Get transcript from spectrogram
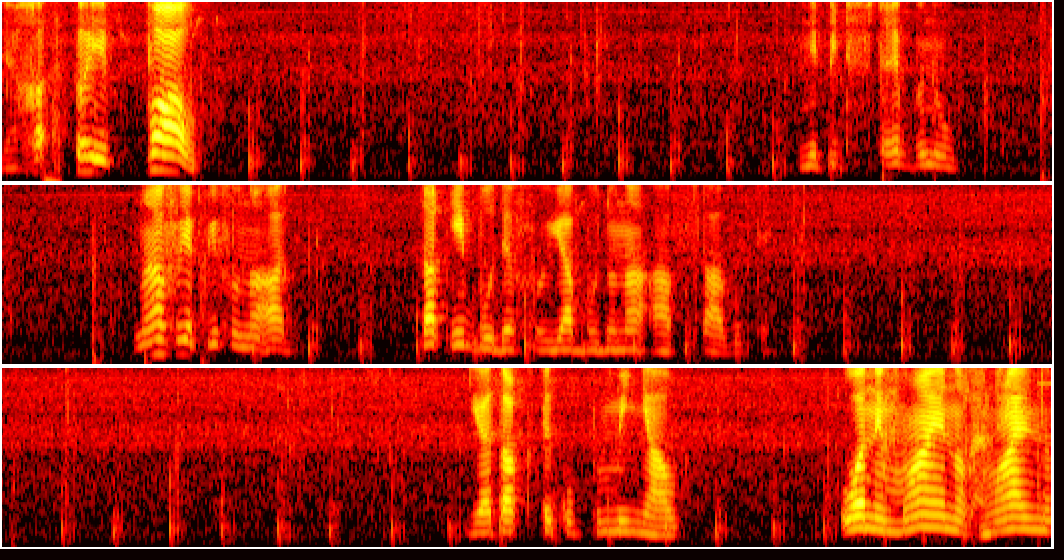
Бляха... Ой, пау! Не підстрибнув. Нащо я пішов на А? Так і буде, я буду на А ставити. Я тактику поміняв. О, немає, нормально.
